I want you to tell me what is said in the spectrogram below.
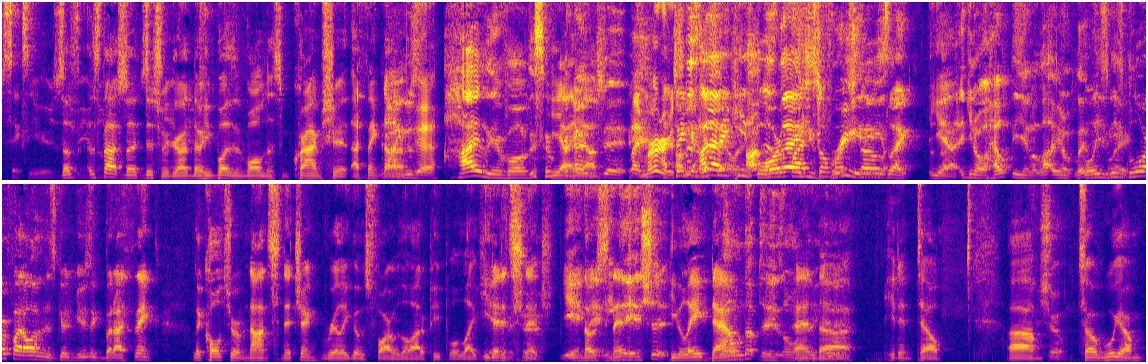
six years. That's, I mean, it's it's not almost the six disregard though. He was involved in some crime shit. I think. No, uh, he was Yeah. highly involved in some Yeah, crime yeah. shit. Like murder. I or think- something. I glad- think he's I'm just glad glorified he's so free much, and he's like, yeah. you know, healthy and a lot, you know, living. Well, he's, he's glorified all of his good music, but I think the culture of non-snitching really goes far with a lot of people. Like he Yeah, didn't for sure. snitch. Yeah, He no exactly. He snitch. did his shit. He laid He down owned up to his own and thing. uh, yeah. he didn't tell. Um, sure. so well, yeah, I'm,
